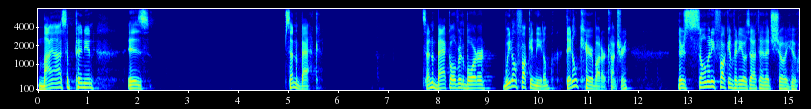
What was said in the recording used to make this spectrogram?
My honest opinion is Send them back. Send them back over the border. We don't fucking need them. They don't care about our country. There's so many fucking videos out there that show you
